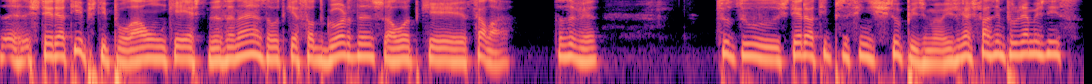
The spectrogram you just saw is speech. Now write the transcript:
eh, estereotipos, tipo, há um que é este das anãs, há outro que é só de gordas, há outro que é, sei lá, estás a ver? Tudo estereotipos assim estúpidos, meu. E os gajos fazem programas disso.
